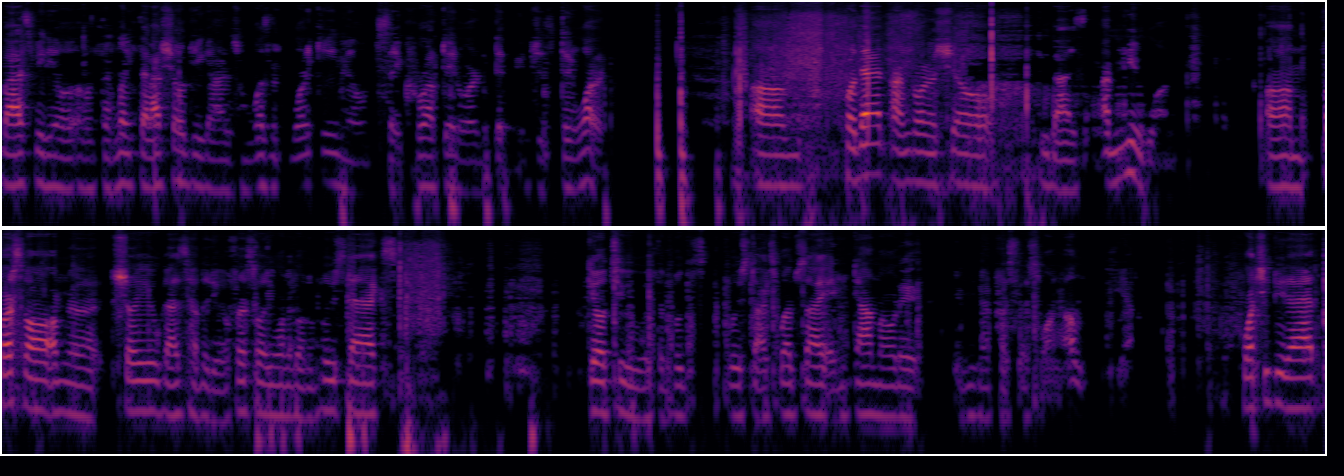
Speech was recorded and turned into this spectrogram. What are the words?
last video of the link that I showed you guys wasn't working. It would say corrupted or it just didn't work. Um, for that, I'm going to show you guys a new one. Um, first of all, I'm going to show you guys how to do it. First of all, you want to go to BlueStacks, go to the Blue, BlueStacks website and download it, and you're going to press this one. Um, yeah. Once you do that,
